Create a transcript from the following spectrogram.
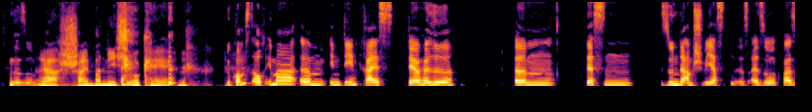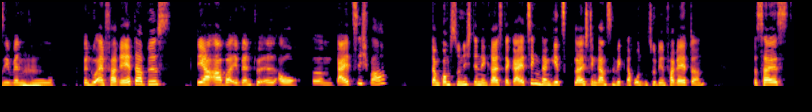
Also, ja, scheinbar nicht, okay. du kommst auch immer ähm, in den Kreis der Hölle, ähm, dessen Sünde am schwersten ist. Also quasi, wenn Mhm. du, wenn du ein Verräter bist, der aber eventuell auch ähm, geizig war, dann kommst du nicht in den Kreis der Geizigen, dann geht's gleich den ganzen Weg nach unten zu den Verrätern. Das heißt,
